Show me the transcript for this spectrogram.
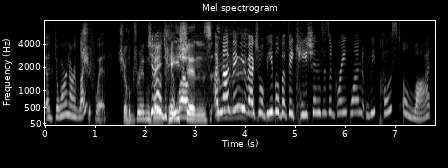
adorn our life Ch- with? Children, Children. vacations. Well, I'm not thinking of actual people, but vacations is a great one. We post a lot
